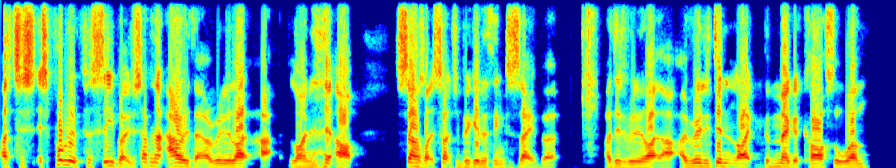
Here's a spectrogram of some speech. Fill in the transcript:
I just it's probably a placebo, just having that arrow there, I really like that, lining it up. Sounds like such a beginner thing to say, but I did really like that. I really didn't like the Mega Castle one.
